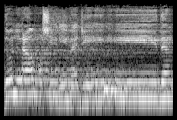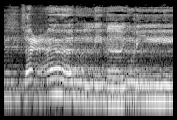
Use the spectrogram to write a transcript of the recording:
ذو العرش المجيد فعال لما يريد.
